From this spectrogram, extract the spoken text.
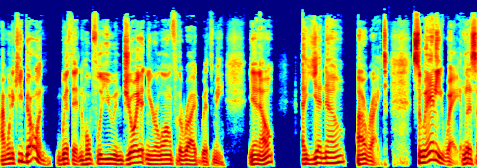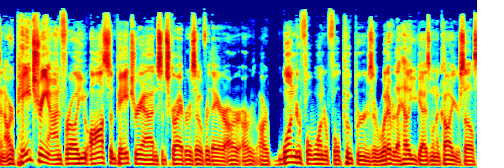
I want to keep going with it, and hopefully you enjoy it and you're along for the ride with me. You know. Uh, you know? All right. So, anyway, listen, our Patreon, for all you awesome Patreon subscribers over there, our, our, our wonderful, wonderful poopers, or whatever the hell you guys want to call yourselves.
